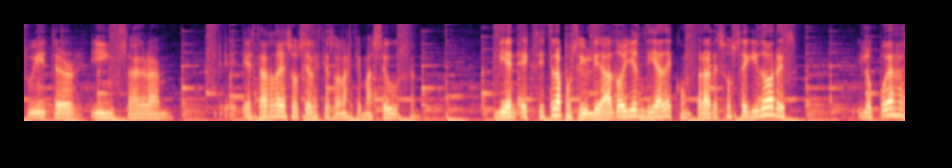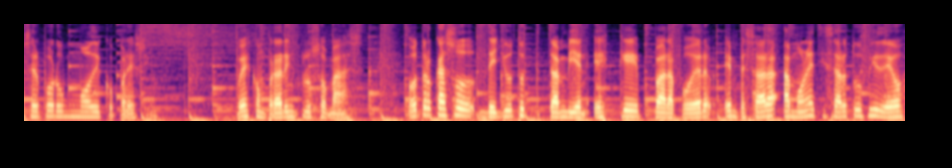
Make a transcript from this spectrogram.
Twitter, Instagram, eh, estas redes sociales que son las que más se usan. Bien, existe la posibilidad hoy en día de comprar esos seguidores y lo puedes hacer por un módico precio puedes comprar incluso más. Otro caso de YouTube también es que para poder empezar a monetizar tus videos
